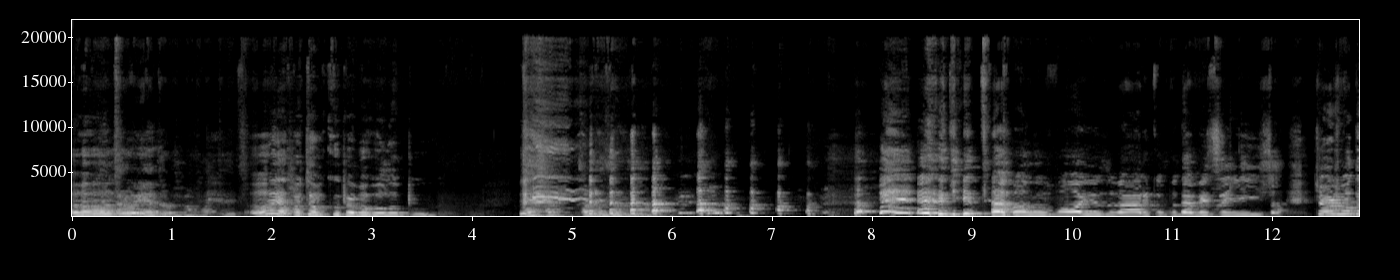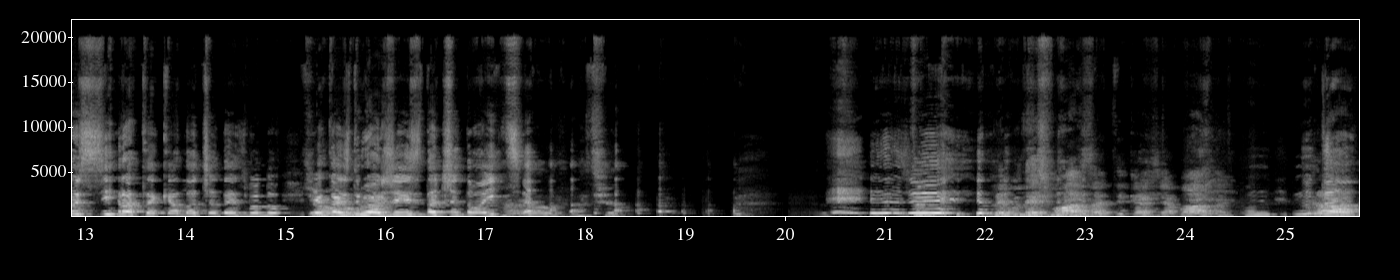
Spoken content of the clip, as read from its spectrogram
На троє должно хватити. Ой, а потім купимо голубу. Та що- та буде- Діта голубою зверху буде веселіша. Чого ж воно сіра така, наче десь воно якась друга жизнь починається. Не будеш мазати, ти кажеш, я мазати. Ну так, да,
